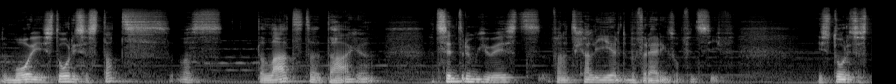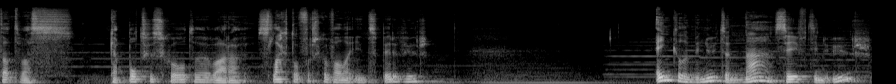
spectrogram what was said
De mooie historische stad was de laatste dagen het centrum geweest van het geallieerde bevrijdingsoffensief. De historische stad was kapotgeschoten, waren slachtoffers gevallen in het spervuur. Enkele minuten na 17 uur,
